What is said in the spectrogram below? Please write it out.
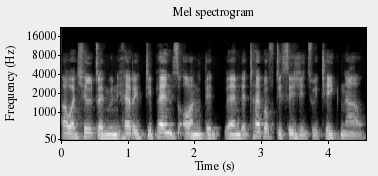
our children inherit depends on the um, the type of decisions we take now.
